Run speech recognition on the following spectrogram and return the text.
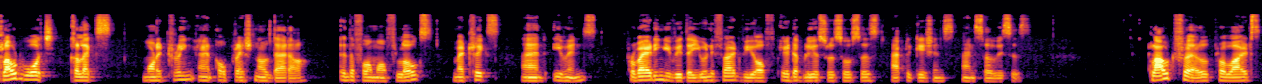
CloudWatch collects monitoring and operational data in the form of logs, metrics, and events, providing you with a unified view of AWS resources, applications, and services. CloudTrail provides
